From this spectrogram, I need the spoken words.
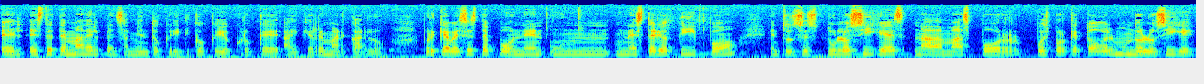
el, este tema del pensamiento crítico que yo creo que hay que remarcarlo, porque a veces te ponen un, un, estereotipo, entonces tú lo sigues nada más por, pues porque todo el mundo lo sigue.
